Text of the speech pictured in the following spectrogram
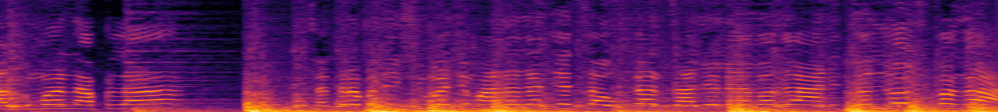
आगमन आपला छत्रपती शिवाजी महाराजांच्या चौकात झालेलं आहे बघा. आणि जल्लोष बघा.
